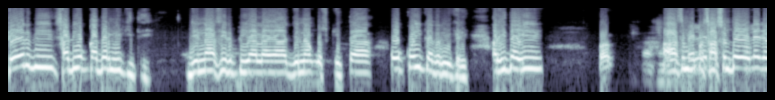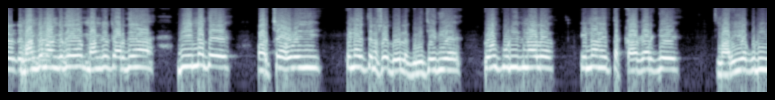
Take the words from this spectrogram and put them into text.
ਫੇਰ ਵੀ ਸਾਡੀ ਉਹ ਕਦਰ ਨਹੀਂ ਕੀਤੀ। ਜਿੰਨਾ ਅਸੀਂ ਰੁਪਿਆ ਲਾਇਆ ਜਿੰਨਾ ਕੁਝ ਕੀਤਾ ਉਹ ਕੋਈ ਕਦਰ ਨਹੀਂ ਕਰੀ। ਅਸੀਂ ਤਾਂ ਇਹੀ ਆਸਮ ਪ੍ਰਸ਼ਾਸਨ ਤੋਂ ਮੰਗ ਮੰਗਦੇ ਆ ਮੰਗ ਕਰਦੇ ਆ ਵੀ ਇਹਨਾਂ ਤੇ ਪਰਚਾ ਹੋਵੇ ਜੀ। ਇਹਨਾਂ ਦੇ 302 ਲੱਗਣੀ ਚਾਹੀਦੀ ਹੈ। ਕਿਉਂ ਕੁੜੀ ਦੇ ਨਾਲ ਇਹਨਾਂ ਨੇ ਧੱਕਾ ਕਰਕੇ ਮਾਰੀ ਆ ਕੁੜੀ।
